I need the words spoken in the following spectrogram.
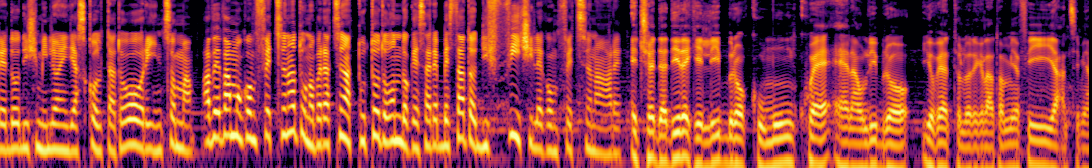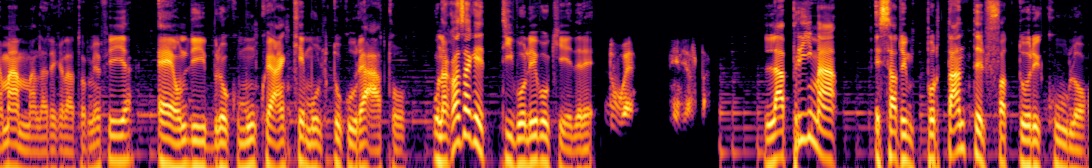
12 milioni di ascoltatori. Insomma, avevamo confezionato un'operazione a tutto tondo che sarebbe stato difficile confezionare. E c'è da dire che il libro comunque era un libro, io ovviamente l'ho regalato a mia figlia, anzi mia mamma l'ha regalato a mia figlia, è un libro comunque anche molto curato. Una cosa che ti volevo chiedere, Due, in realtà. la prima è stato importante il fattore culo,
